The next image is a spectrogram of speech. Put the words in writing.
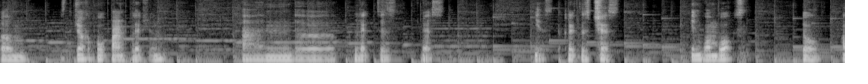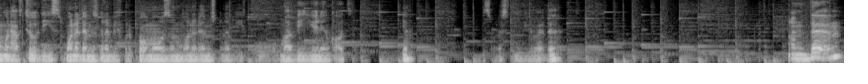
Um, it's the Dragapult Prime Collection and the Collector's Chest. Yes, the Collector's Chest in one box. So I'm gonna have two of these. One of them is gonna be for the promos, and one of them is gonna be for my V Union cards. Yeah. So let's leave you right there. And then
